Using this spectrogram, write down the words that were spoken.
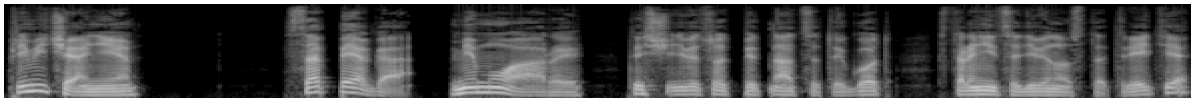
Примечание. Сапега. Мемуары. 1915 год. Страница 93.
